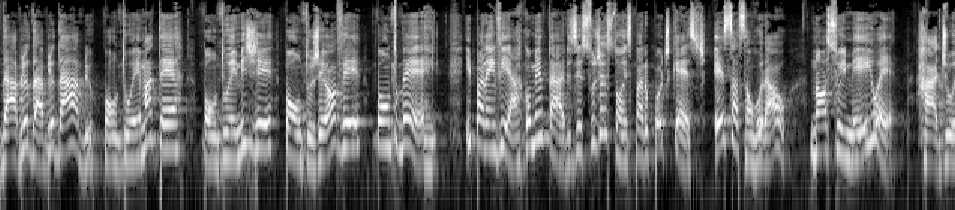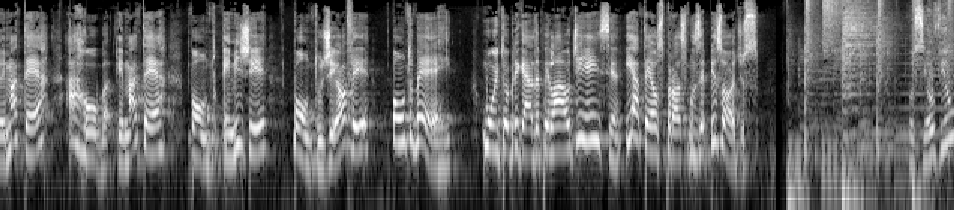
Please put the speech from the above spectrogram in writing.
www.emater.mg.gov.br. E para enviar comentários e sugestões para o podcast Estação Rural, nosso e-mail é radioemater@emater.mg.gov.br. Muito obrigada pela audiência e até os próximos episódios. Você ouviu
